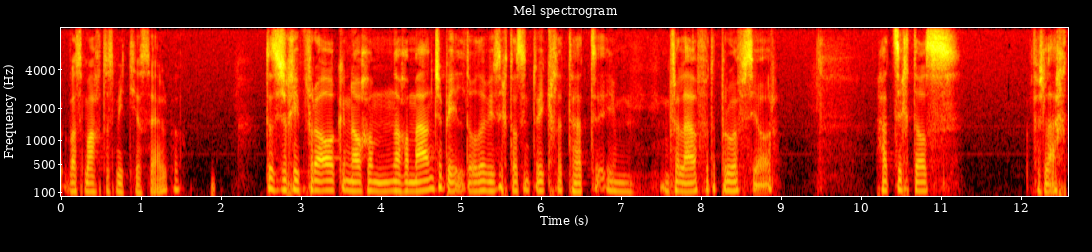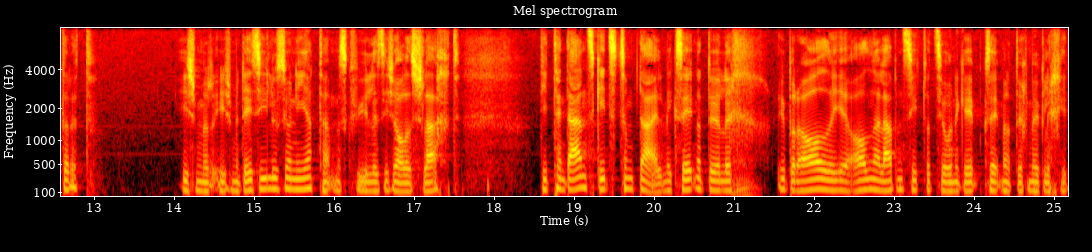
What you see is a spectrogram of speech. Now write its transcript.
Was macht das mit dir selber? Das ist ein bisschen die Frage nach dem, nach dem Menschenbild, oder? wie sich das entwickelt hat im im Verlauf der Berufsjahr. Hat sich das verschlechtert? Ist man, ist man desillusioniert? Hat man das Gefühl, es ist alles schlecht? Die Tendenz gibt es zum Teil. Man sieht natürlich überall, in allen Lebenssituationen sieht man natürlich mögliche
